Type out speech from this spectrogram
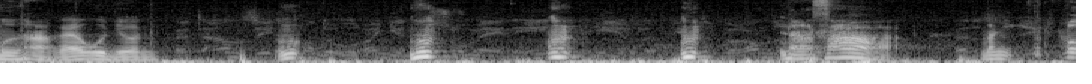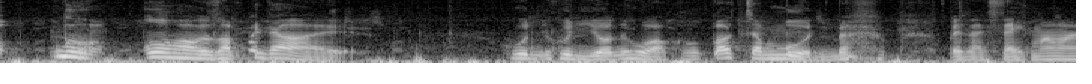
มือหักแล้วหุ่นยนต์นาซามันโอ้โอ้รับไม่ได้ หุ่นหุ่นยนต์หัวเขาก็จะหมุนแบบเป็นไหนแซกมาไหม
